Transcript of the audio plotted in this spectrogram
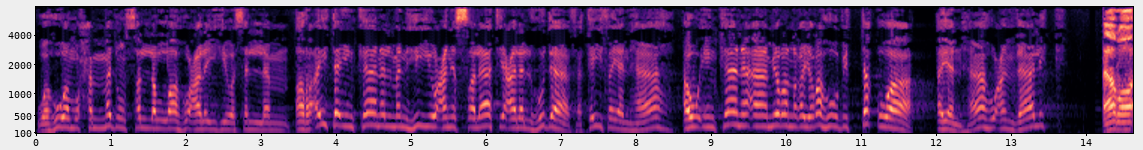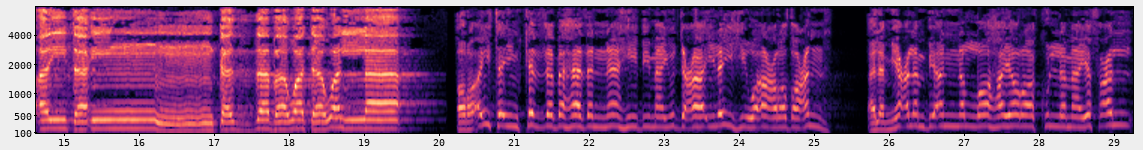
وهو محمد صلى الله عليه وسلم. أرأيت إن كان المنهي عن الصلاة على الهدى فكيف ينهاه؟ أو إن كان امرا غيره بالتقوى أينهاه عن ذلك؟ أرأيت إن كذب وتولى؟ أرأيت إن كذب هذا الناهي بما يدعى إليه وأعرض عنه؟ ألم يعلم بأن الله يرى كل ما يفعل؟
